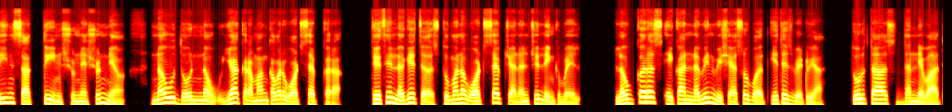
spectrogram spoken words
तीन सात तीन शून्य शून्य नऊ दोन नऊ या क्रमांकावर व्हॉट्सॲप करा. तेथे लगेचच तुम्हाला व्हॉट्सॲप चॅनलची लिंक मिळेल. लवकरच एका नवीन विषयासोबत इथेच भेटूया. तुर्तास धन्यवाद.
